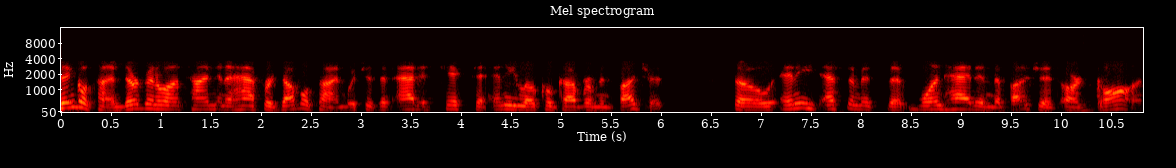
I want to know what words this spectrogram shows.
single time. They're going to want time and a half or double time, which is an added kick to any local government budget. So any estimates that one had in the budget are gone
